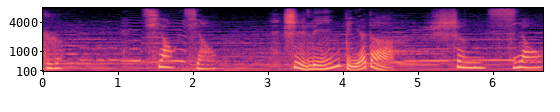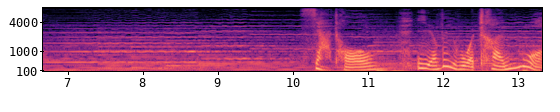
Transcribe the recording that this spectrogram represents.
歌，悄悄，是离别的。笙箫，夏虫也为我沉默。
